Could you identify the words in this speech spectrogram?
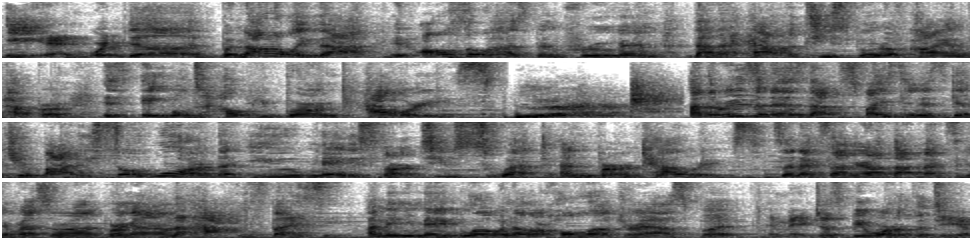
eating, we're done. But not only that, it also has been proven that a half a teaspoon of cayenne pepper is able to help you burn calories. And the reason is that spiciness gets your body so warm that you may start to sweat and burn calories. So next time you're at that Mexican restaurant, bring on the hot and spicy. I mean, you may blow another hole out your ass, but it may just be worth it to you.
